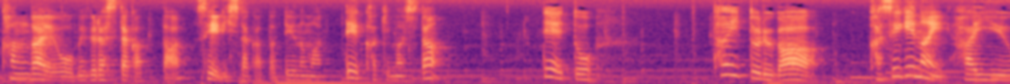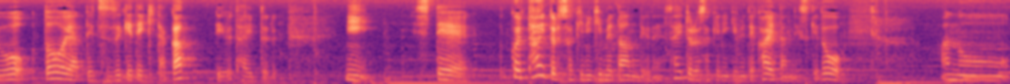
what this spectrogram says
考えを巡らせたかった整理したかったっていうのもあって書きました。でえっとタイトルが稼げない俳優をどうやって続けてきたかっていうタイトルにしてこれタイトル先に決めたんだよねタイトル先に決めて書いたんですけどあの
